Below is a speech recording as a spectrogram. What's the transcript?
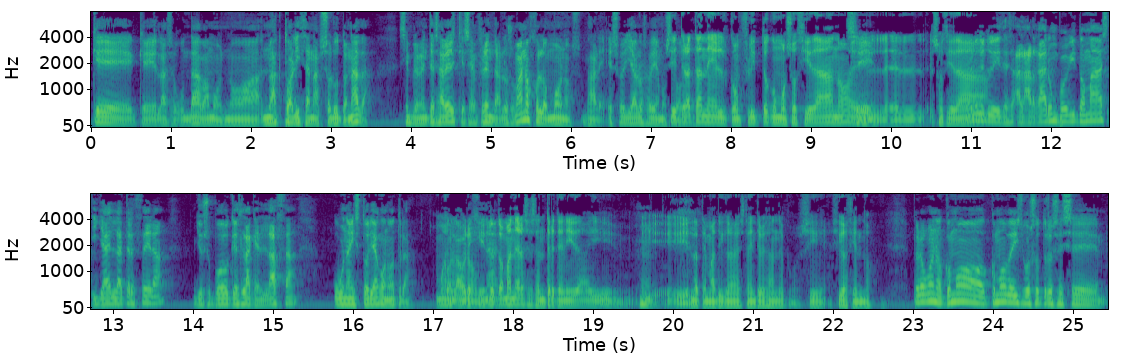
que, que la segunda, vamos, no, no actualiza en absoluto nada. Simplemente sabes que se enfrentan los humanos con los monos. Vale, eso ya lo sabíamos Sí, todos. tratan el conflicto como sociedad, ¿no? Sí. El, el- sociedad... Es lo que tú dices, alargar un poquito más y ya en la tercera, yo supongo que es la que enlaza una historia con otra, Bueno, con la pero original. de todas maneras está entretenida y, y la temática está interesante, pues sigue, sigue haciendo. Pero bueno, ¿cómo, cómo veis vosotros ese,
